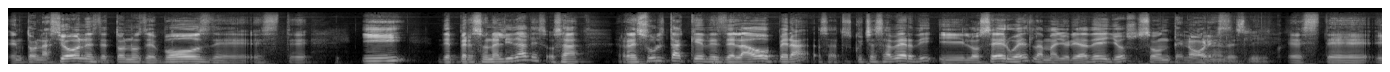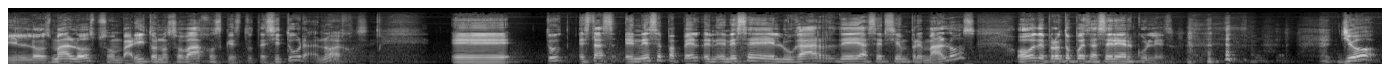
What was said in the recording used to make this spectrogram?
entonaciones, de tonos de voz, de este, y de personalidades. O sea, resulta que desde la ópera, o sea, tú escuchas a Verdi y los héroes, la mayoría de ellos, son tenores. Este, y los malos son barítonos o bajos, que es tu tesitura, ¿no? Bajos, sí. Eh, ¿Tú estás en ese papel, en, ese lugar de hacer siempre malos? ¿O de pronto puedes hacer Hércules? yo,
